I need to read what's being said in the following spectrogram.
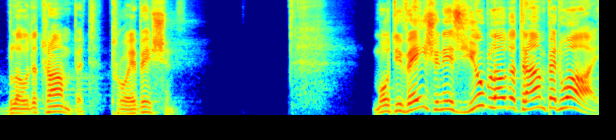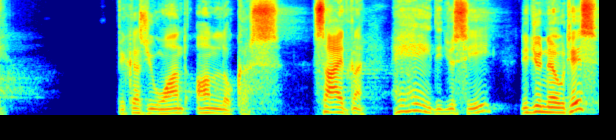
blow the trumpet. Prohibition. Motivation is you blow the trumpet. Why? Because you want onlookers. Side glance. Hey, hey, did you see? Did you notice?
